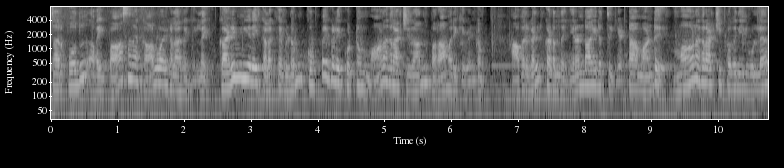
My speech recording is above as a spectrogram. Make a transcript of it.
தற்போது அவை பாசன கால்வாய்களாக இல்லை. கழிவுநீரை கலக்கவிடும் குப்பைகளை கொட்டும் மாநகராட்சி தான் பராமரிக்க வேண்டும். அவர்கள் கடந்த இரண்டாயிரத்து எட்டாம் ஆண்டு மாநகராட்சி பகுதியில் உள்ள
